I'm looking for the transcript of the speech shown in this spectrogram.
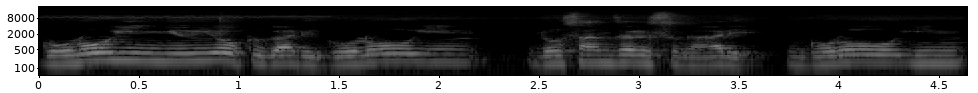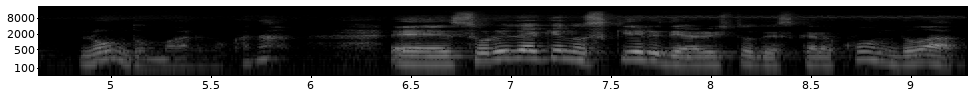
五郎インニューヨークがあり五郎インロサンゼルスがあり五郎インロンドンもあるのかな。えー、それだけのスケールでやる人ですから今度は、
